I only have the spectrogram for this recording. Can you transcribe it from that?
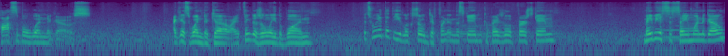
possible Wendigos. I guess Wendigo. I think there's only the one. It's weird that they look so different in this game compared to the first game. Maybe it's the same Wendigo.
